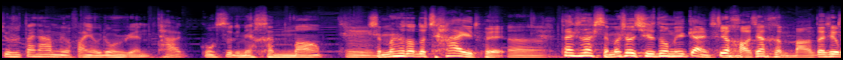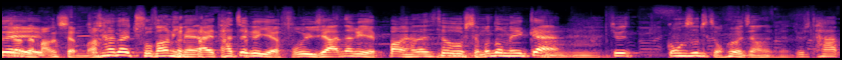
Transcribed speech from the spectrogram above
就是大家没有发现有这种人，他公司里面很忙，嗯，什么事他都插一腿，嗯，但是他什么事其实都没干成，就好像很忙，但是又不知道在忙什么。就像在厨房里面，哎，他这个也服务一下，那个也帮一下，他最后什么都没干。嗯，就公司里总会有这样的人，就是他，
